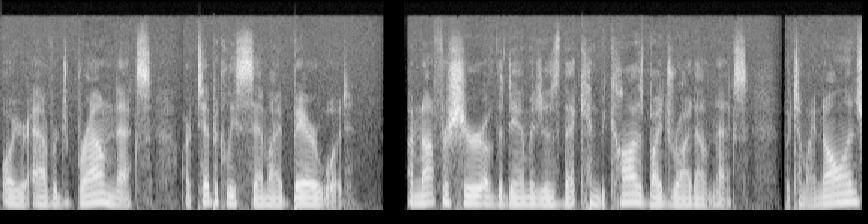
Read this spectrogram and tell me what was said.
or your average brown necks, are typically semi bare wood. I'm not for sure of the damages that can be caused by dried out necks, but to my knowledge,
